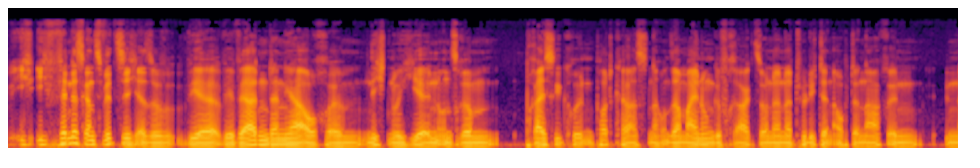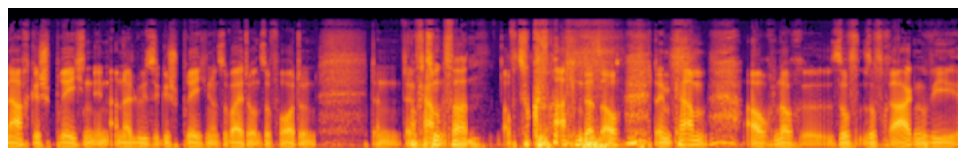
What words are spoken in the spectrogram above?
Ich, ich finde das ganz witzig. Also wir, wir werden dann ja auch ähm, nicht nur hier in unserem preisgekrönten Podcast nach unserer Meinung gefragt, sondern natürlich dann auch danach in, in Nachgesprächen, in Analysegesprächen und so weiter und so fort. Und dann, dann auf kam Zugfahrten. auf Zugfahrten das auch. Dann kamen auch noch so, so Fragen wie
